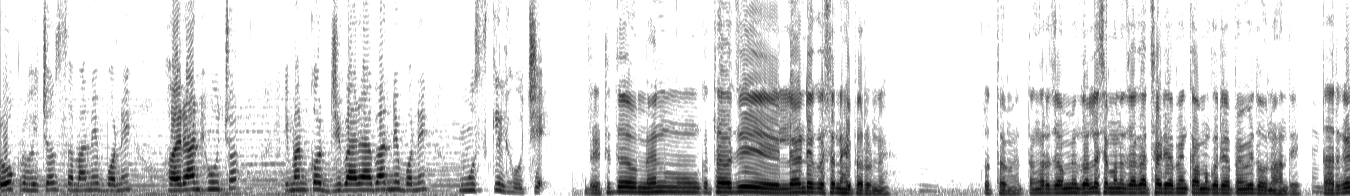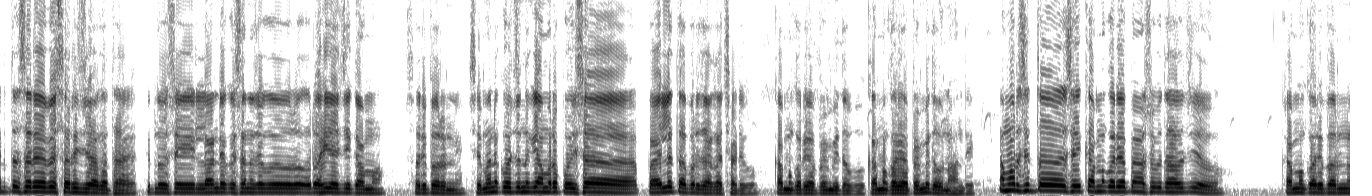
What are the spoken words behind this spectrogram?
ଲୋକ୍ ରହିଛନ୍ ସେମାନେ ବନେ ହଇରାଣ ହେଉଛନ୍ ଇମାନଙ୍କର ଯିବାର ଆଇବାର୍ନେ ବନେ ମୁସ୍କିଲ ହେଉଛେ ଏଠି ତ ମେନ୍ କଥା ହେଉଛି ଲ୍ୟାଣ୍ଡ ଏକ୍ୱେସନ୍ ହେଇପାରୁନି ପ୍ରଥମେ ତାଙ୍କର ଜମି ଗଲେ ସେମାନେ ଜାଗା ଛାଡ଼ିବା ପାଇଁ କାମ କରିବା ପାଇଁ ବି ଦେଉନାହାନ୍ତି ଟାର୍ଗେଟ୍ ତ ସାର୍ ଏବେ ସରିଯିବା କଥା କିନ୍ତୁ ସେଇ ଲ୍ୟାଣ୍ଡ ଏକ୍ୱେସନ୍ ଯୋଗୁଁ ରହିଯାଇଛି କାମ ସରିପାରୁନି ସେମାନେ କହୁଛନ୍ତି କି ଆମର ପଇସା ପାଇଲେ ତାପରେ ଜାଗା ଛାଡ଼ିବୁ କାମ କରିବା ପାଇଁ ବି ଦେବୁ କାମ କରିବା ପାଇଁ ବି ଦେଉନାହାନ୍ତି ଆମର ସେ ତ ସେଇ କାମ କରିବା ପାଇଁ ଅସୁବିଧା ହେଉଛି ଆଉ କାମ କରିପାରୁନୁ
